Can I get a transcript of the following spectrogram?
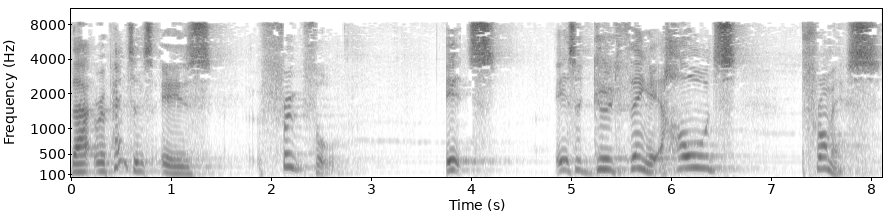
that repentance is fruitful. it's, it's a good thing. It holds promise.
